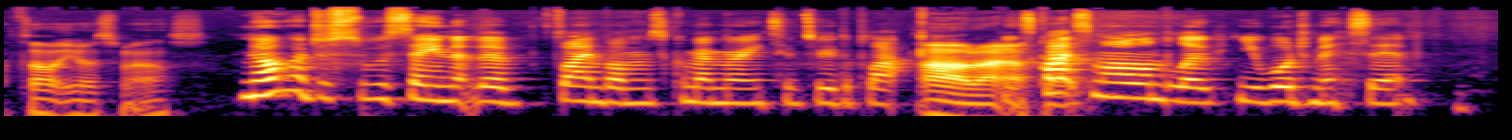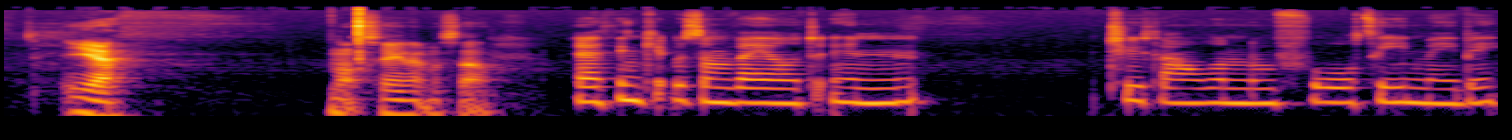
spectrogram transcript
I thought you had something else. No, I just was saying that the flying bomb's commemorated through the plaque. Oh right. it's okay. quite small and blue. You would miss it. Yeah. Not seeing it myself. I think it was unveiled in 2014, maybe.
